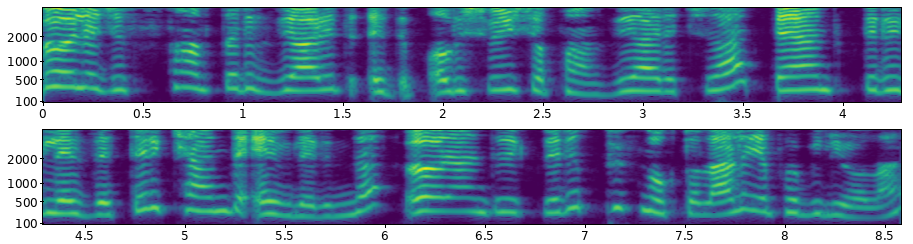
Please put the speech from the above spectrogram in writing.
Böylece standları ziyaret edip alışveriş yapan ziyaretçiler beğendikleri lezzetleri kendi evlerinde öğrendikleri püf noktalarla yapabiliyorlar.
